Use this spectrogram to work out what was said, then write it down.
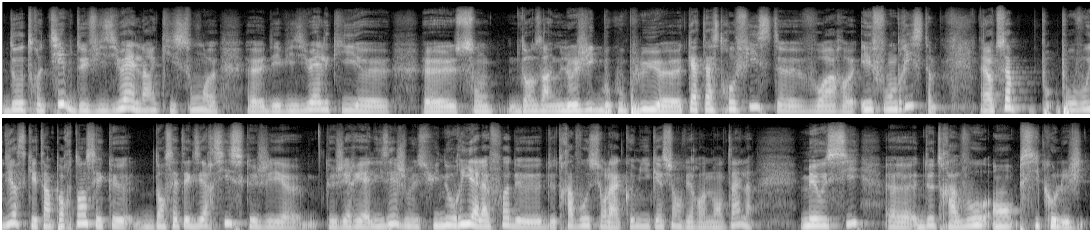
d'autres types de visuels hein, qui sont euh, euh, des visuels qui euh, sont dans une logique beaucoup plus catastrophiste, voire effondriste. Alors tout ça pour, vous dire, ce qui est important, c'est que dans cet exercice que j'ai que j'ai réalisé, je me suis nourrie à la fois de, de travaux sur la communication environnementale mais aussi euh, de travaux en psychologie.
